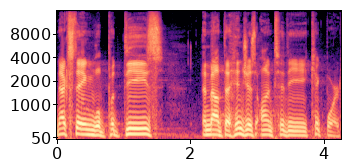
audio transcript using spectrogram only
Next thing, we'll put these and mount the hinges onto the kickboard.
